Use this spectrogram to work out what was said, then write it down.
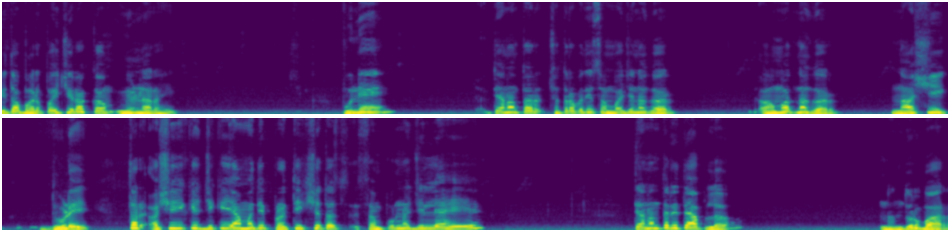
इथं भरपाईची रक्कम मिळणार आहे. पुणे त्यानंतर छत्रपती संभाजीनगर अहमदनगर नाशिक धुळे तर अशी की जे की यामध्ये प्रतीक्षितच संपूर्ण जिल्हे आहे त्यानंतर इथे आपलं नंदुरबार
